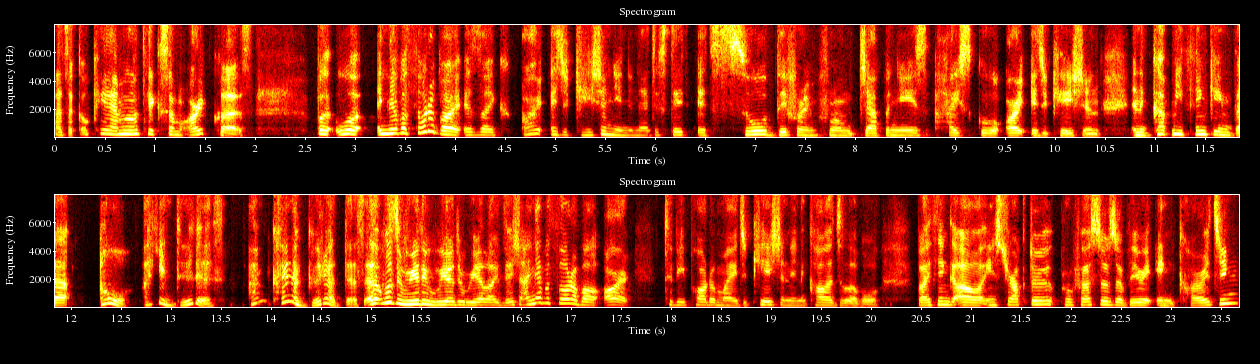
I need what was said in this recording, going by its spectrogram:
I was like, okay, I'm gonna take some art class. But what I never thought about is like art education in the United States. It's so different from Japanese high school art education, and it got me thinking that oh, I can do this. I'm kind of good at this. It was a really weird realization. I never thought about art to be part of my education in the college level, but I think our instructor professors are very encouraging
